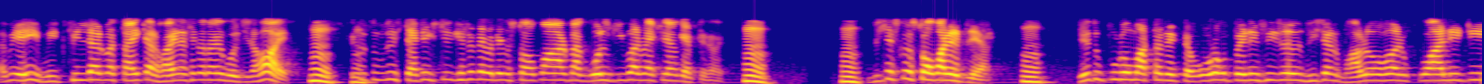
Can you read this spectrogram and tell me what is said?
আমি এই মিডফিল্ডার বা স্ট্রাইকার হয় না সে কথা আমি বলছি না হয়। কিন্তু তুমি যদি স্ট্যাটিস্টিক ঘেটে দেখবে দেখবে স্টপার বা গোলকিপার ম্যাক্সিমাম ক্যাপ্টেন হয়। বিশেষ করে স্টপারের প্লেয়ার হুম। যেহেতু পুরো মাঠটা দেখতে হবে ওরকম পেরিফেরিয়াল ভিশন ভালো হওয়ার কোয়ালিটি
